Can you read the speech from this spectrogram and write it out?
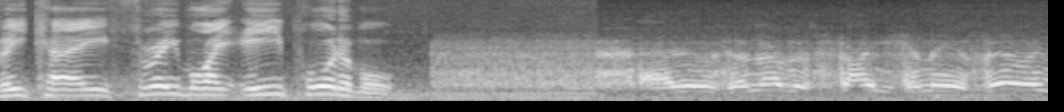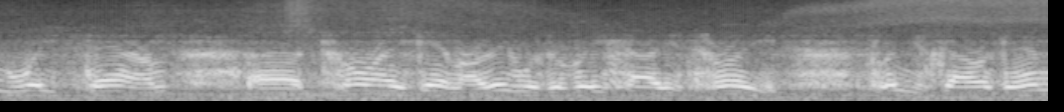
VK3YE portable. Uh, there was another station there, very weak sound. Uh, try again, I think it was a VK3. Please go again.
